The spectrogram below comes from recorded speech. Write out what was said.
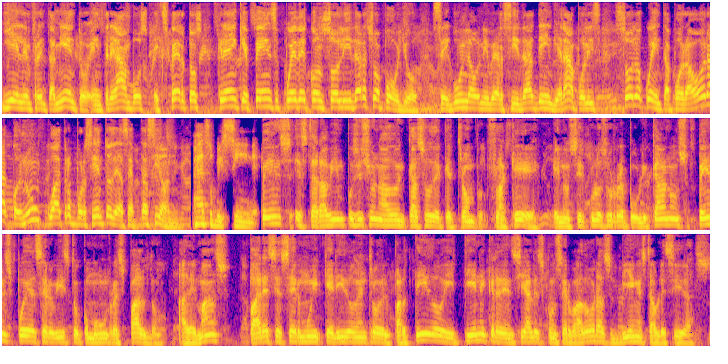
y el enfrentamiento entre ambos, expertos creen que Pence puede consolidar su apoyo. Según la Universidad de Indianápolis, solo cuenta por ahora con un 4% de aceptación. Pence estará bien posicionado en caso de que Trump flaquee. En los círculos republicanos, Pence puede ser visto como un respaldo. Además, Parece ser muy querido dentro del partido y tiene credenciales conservadoras bien establecidas.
